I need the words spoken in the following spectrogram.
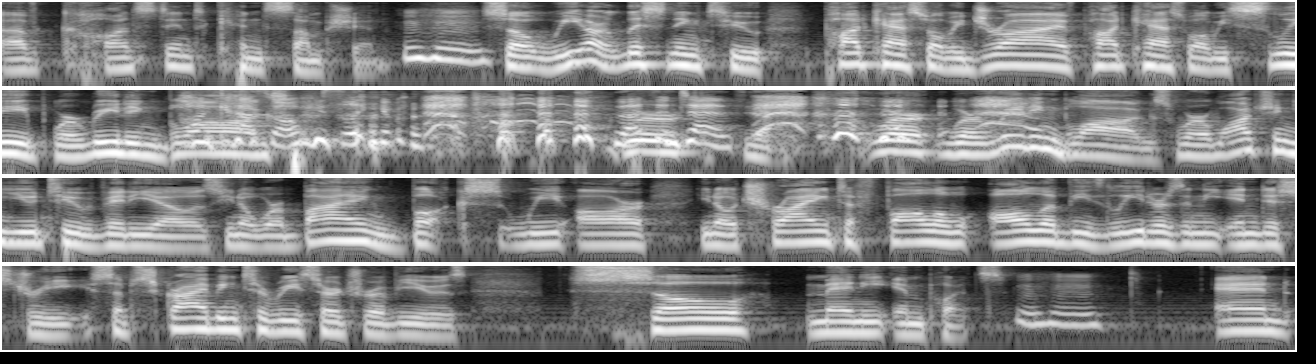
of constant consumption. Mm-hmm. So we are listening to podcasts while we drive, podcasts while we sleep, we're reading blogs. Podcasts while we sleep. That's we're, intense. Yeah. we're we're reading blogs, we're watching YouTube videos, you know, we're buying books. We are, you know, trying to follow all of these leaders in the industry, subscribing to research reviews. So many inputs. Mm-hmm. And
